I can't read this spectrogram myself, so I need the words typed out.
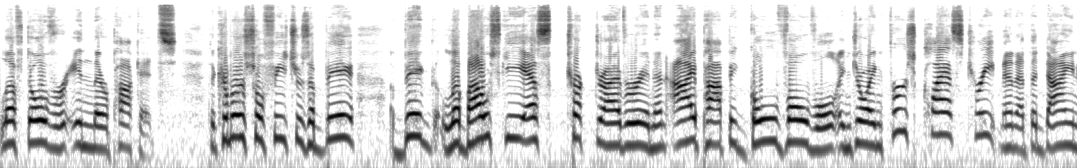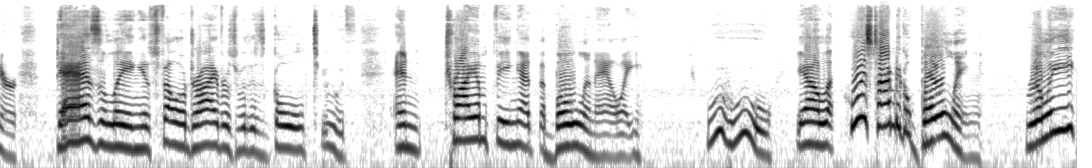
left over in their pockets. The commercial features a big, a big Lebowski-esque truck driver in an eye-popping gold Volvo enjoying first-class treatment at the diner, dazzling his fellow drivers with his gold tooth, and triumphing at the bowling alley. Woohoo! Yeah, who has time to go bowling? Really?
